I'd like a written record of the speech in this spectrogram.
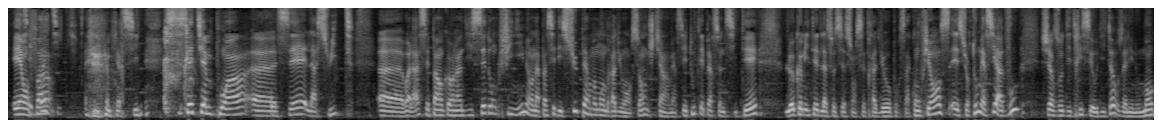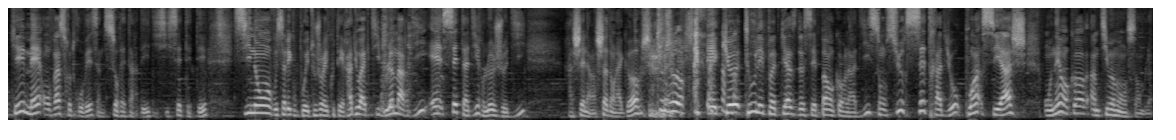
Et enfin, merci. Septième point, euh, c'est la suite. Euh, voilà, c'est pas encore lundi, c'est donc fini, mais on a passé des super moments de radio ensemble. Je tiens à remercier toutes les personnes citées, le comité de l'association Cette Radio pour sa confiance, et surtout merci à vous, chères auditrices et auditeurs. Vous allez nous manquer, mais on va se retrouver, ça ne saurait tarder d'ici cet été. Sinon, vous savez que vous pouvez toujours écouter Radioactive le mardi, et c'est-à-dire le jeudi. Rachel a un chat dans la gorge. Toujours. et que tous les podcasts de C'est pas encore lundi sont sur cetteradio.ch. On est encore un petit moment ensemble.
